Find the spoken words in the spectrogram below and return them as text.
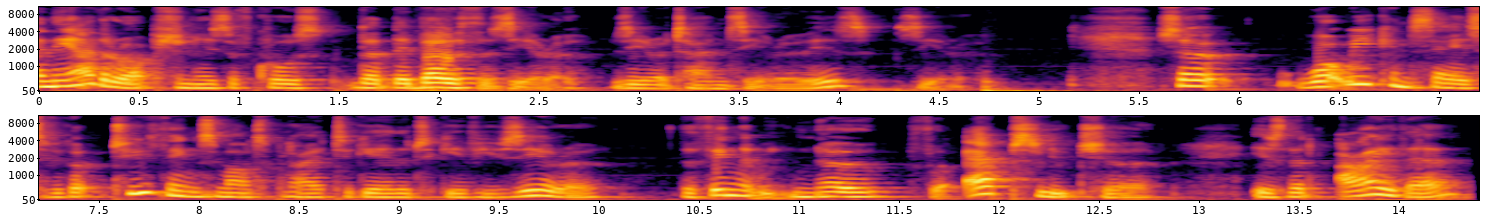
And the other option is, of course, that they're both a zero. Zero times zero is zero. So what we can say is if we've got two things multiplied together to give you zero, the thing that we know for absolute sure is that either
